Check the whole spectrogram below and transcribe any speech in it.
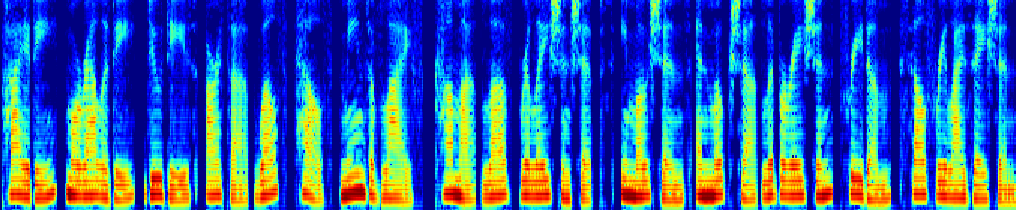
piety, morality, duties, Artha wealth, health, means of life, Kama love, relationships, emotions and Moksha liberation, freedom, self-realization.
